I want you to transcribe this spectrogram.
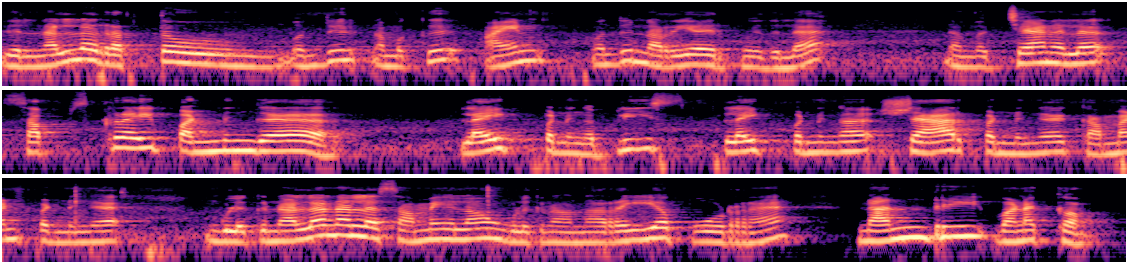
இதில் நல்ல ரத்தம் வந்து நமக்கு அயன் வந்து நிறையா இருக்கும் இதில். நம்ம சேனலை சப்ஸ்கிரைப் பண்ணுங்கள் லைக் பண்ணுங்கள் ப்ளீஸ் லைக் பண்ணுங்கள் ஷேர் பண்ணுங்கள் கமெண்ட் பண்ணுங்கள் உங்களுக்கு நல்ல நல்ல சமையலாம் உங்களுக்கு நான் நிறைய போடுறேன். நன்றி. வணக்கம்.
